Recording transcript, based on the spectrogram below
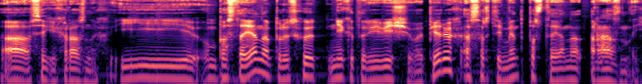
э, всяких разных, и постоянно происходят некоторые вещи. Во-первых, ассортимент постоянно разный.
